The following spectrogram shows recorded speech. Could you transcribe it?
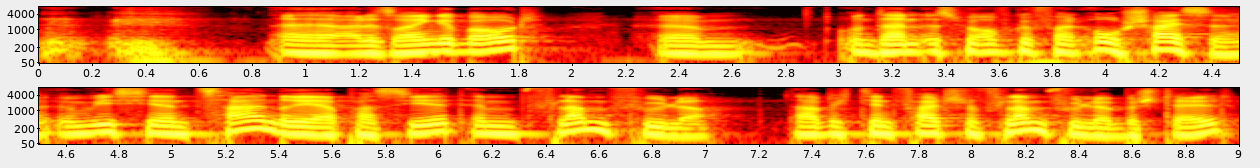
äh, alles reingebaut. Ähm, und dann ist mir aufgefallen, oh scheiße, irgendwie ist hier ein Zahlendreher passiert im Flammenfühler. Da habe ich den falschen Flammenfühler bestellt.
